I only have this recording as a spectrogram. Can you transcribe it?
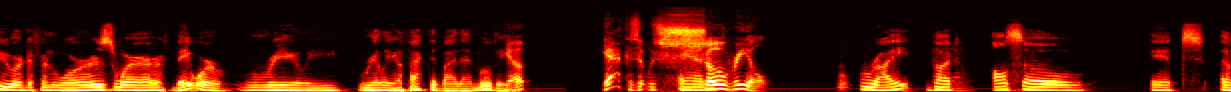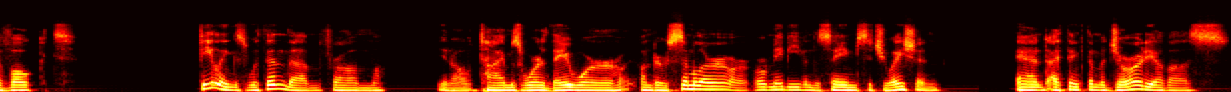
II or different wars where they were really, really affected by that movie. Yep. Yeah, because it was And- so real. Right. But you know. also, it evoked feelings within them from, you know, times where they were under similar or, or maybe even the same situation. And I think the majority of us,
